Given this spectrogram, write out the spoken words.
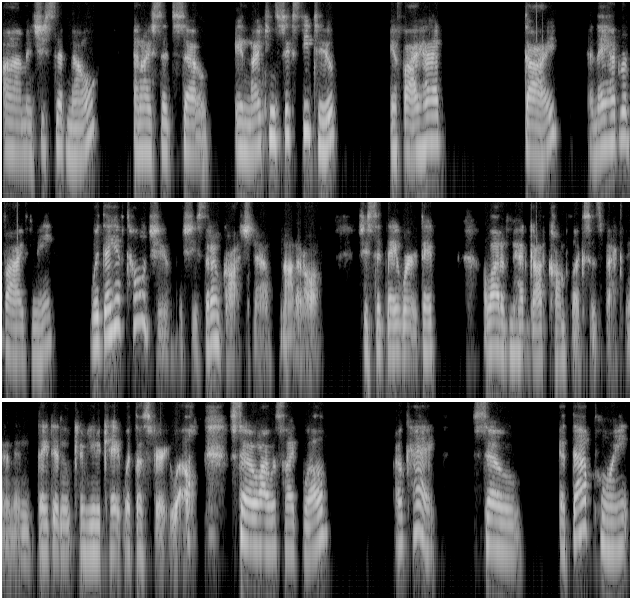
Um, and she said, no. And I said, so in 1962, if I had died and they had revived me, would they have told you? And she said, oh gosh, no, not at all. She said they were, they, a lot of them had God complexes back then and they didn't communicate with us very well. So I was like, well, okay. So at that point,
